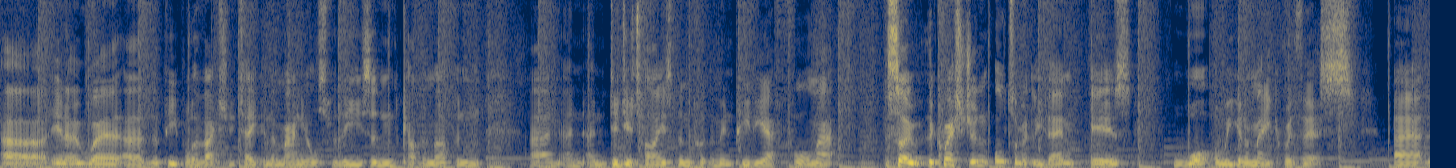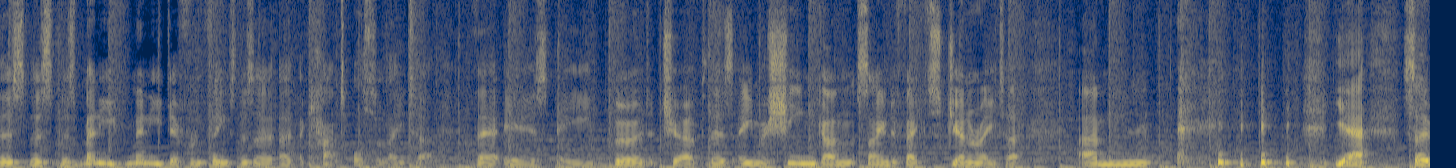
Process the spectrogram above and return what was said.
uh, you know, where uh, the people have actually taken the manuals for these and cut them up and and, and, and digitized them, put them in PDF format. So the question ultimately then is what are we going to make with this? Uh, there's there's there's many many different things. There's a, a, a, cat oscillator. There is a bird chirp. There's a machine gun sound effects generator. Um, yeah. So,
